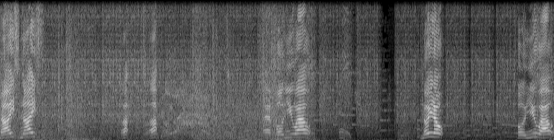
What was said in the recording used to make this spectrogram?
Nice, nice. Up, up. Uh, pull you out. No, you don't. Pull you out.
